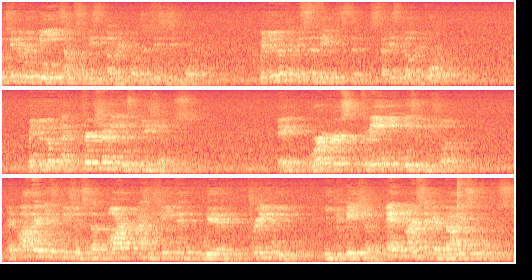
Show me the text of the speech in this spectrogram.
Consider with me some statistical reports, and this is important. When you look at this statistical report, when you look at tertiary institutions, okay, workers training institutions, and other institutions that are associated with training, education, and our secondary schools,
